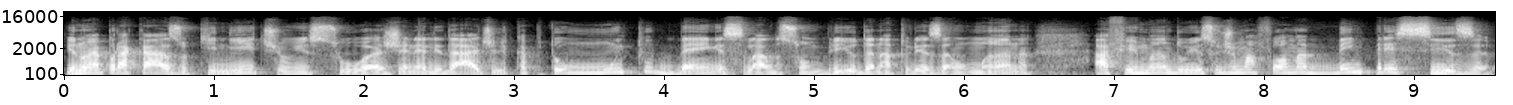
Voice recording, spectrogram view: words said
E não é por acaso que Nietzsche, em sua genialidade, ele captou muito bem esse lado sombrio da natureza humana, afirmando isso de uma forma bem precisa.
